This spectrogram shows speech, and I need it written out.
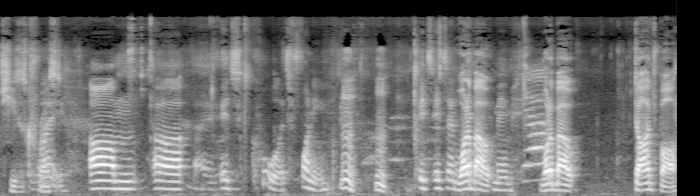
Jesus Christ. Um, uh, it's cool. It's funny. Mm, It's it's an What about- meme. What about dodgeball?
